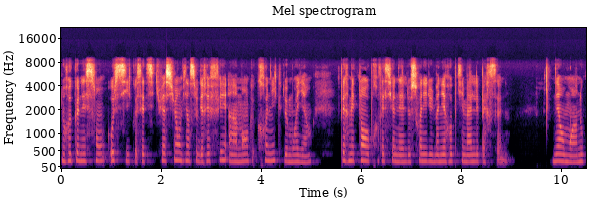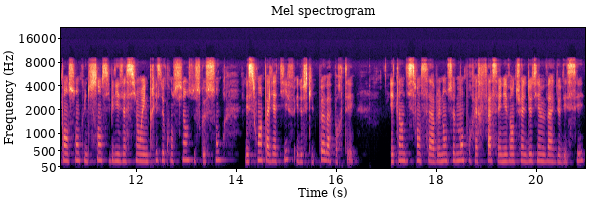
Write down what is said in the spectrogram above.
Nous reconnaissons aussi que cette situation vient se greffer à un manque chronique de moyens permettant aux professionnels de soigner d'une manière optimale les personnes. Néanmoins, nous pensons qu'une sensibilisation et une prise de conscience de ce que sont les soins palliatifs et de ce qu'ils peuvent apporter est indispensable non seulement pour faire face à une éventuelle deuxième vague de décès,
